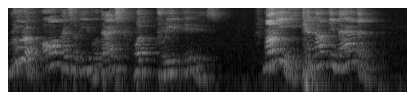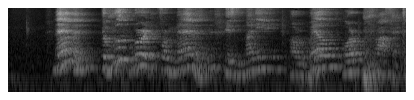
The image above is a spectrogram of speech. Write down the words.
Root of all kinds of evil. That's what greed is. Money cannot be mammon. Mammon, the root word for mammon is money or wealth or profit.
